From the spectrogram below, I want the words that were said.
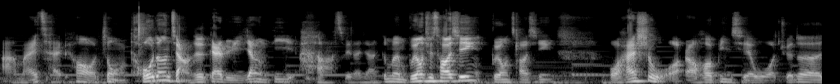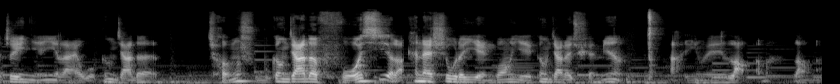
啊买彩票中头等奖这个概率一样低哈，所以大家根本不用去操心，不用操心，我还是我。然后，并且我觉得这一年以来，我更加的成熟，更加的佛系了，看待事物的眼光也更加的全面了啊，因为老了嘛，老了。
